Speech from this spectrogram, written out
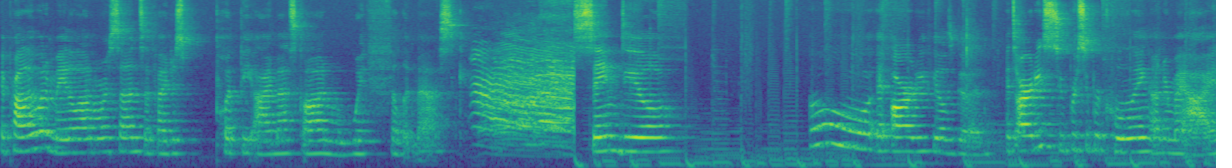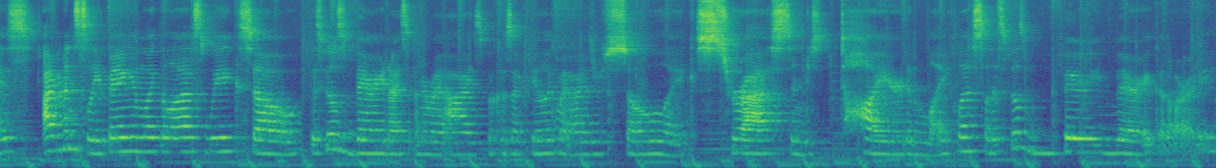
It probably would have made a lot more sense if I just put the eye mask on with the lip mask. Same deal, Oh, it already feels good. It's already super, super cooling under my eyes. I haven't been sleeping in like the last week, so this feels very nice under my eyes because I feel like my eyes are so like stressed and just tired and lifeless. So this feels very, very good already.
